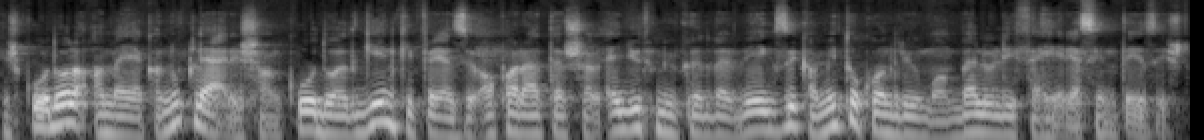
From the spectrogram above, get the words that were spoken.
is kódol, amelyek a nukleárisan kódolt génkifejező apparátussal együttműködve végzik a mitokondriumon belüli fehérje szintézist.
